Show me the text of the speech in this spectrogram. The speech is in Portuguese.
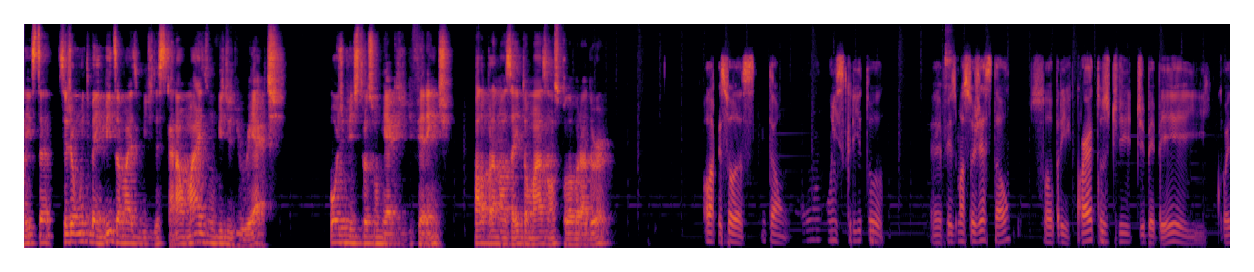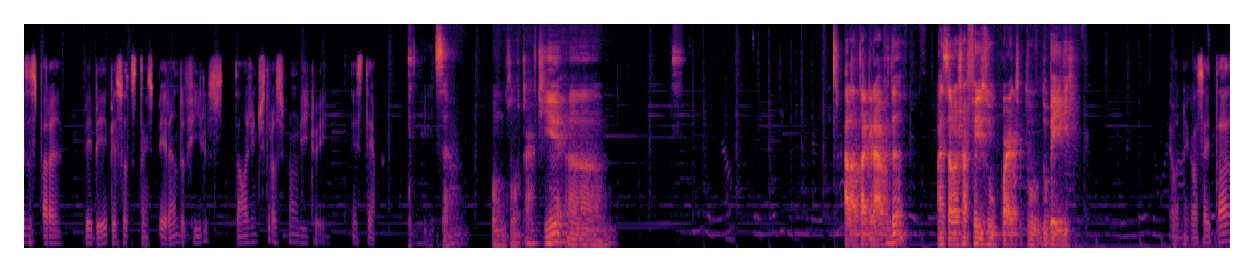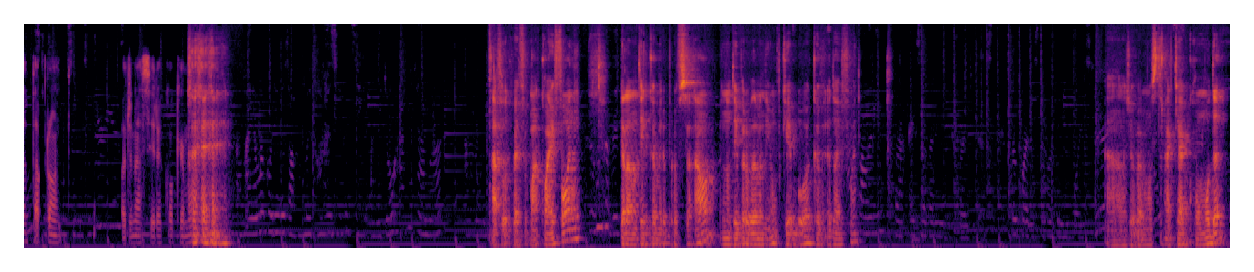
analista, sejam muito bem-vindos a mais um vídeo desse canal, mais um vídeo de React. Hoje a gente trouxe um React diferente. Fala para nós aí, Tomás, nosso colaborador. Olá, pessoas. Então, um, um inscrito é, fez uma sugestão sobre quartos de, de bebê e coisas para bebê, pessoas que estão esperando filhos. Então a gente trouxe um vídeo aí nesse tema. Beleza. Vamos colocar aqui. Uh... Ela tá grávida, mas ela já fez o quarto do, do baby. É, o negócio aí tá, tá pronto. Pode nascer a qualquer momento. ela falou que vai filmar com iPhone, que ela não tem câmera profissional. Não tem problema nenhum, porque é boa a câmera do iPhone. Ela já vai mostrar aqui a cômoda.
